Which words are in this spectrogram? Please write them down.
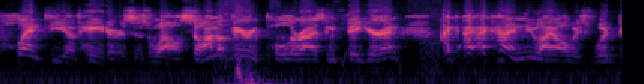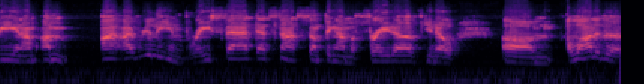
plenty of haters as well. So I'm a very polarizing figure, and I, I, kind of knew I always would be, and I'm, I'm I, really embrace that. That's not something I'm afraid of. You know, um, a lot of the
